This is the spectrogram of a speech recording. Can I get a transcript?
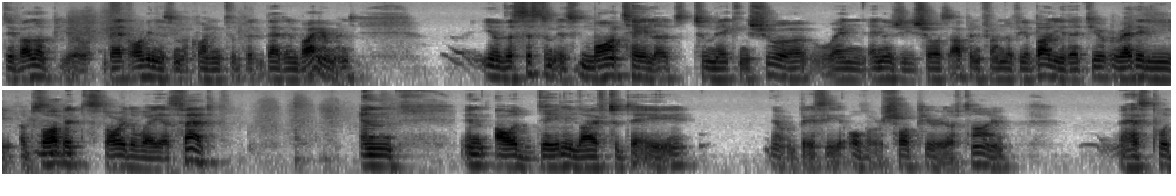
develop your that organism according to the, that environment, you know the system is more tailored to making sure when energy shows up in front of your body that you readily absorb mm-hmm. it, store it away as fat. And in our daily life today, you know, basically over a short period of time, has put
